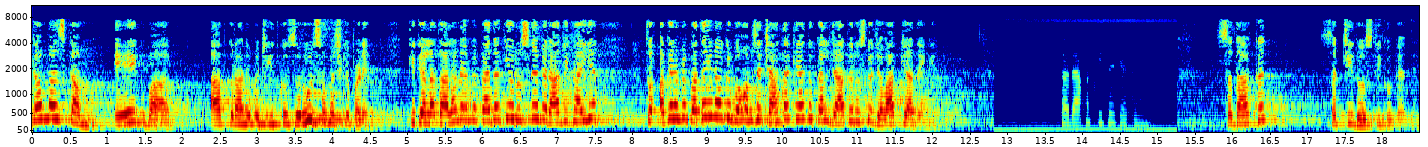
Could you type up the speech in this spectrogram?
کم از کم ایک بار آپ قرآن مجید کو ضرور سمجھ کے پڑھیں۔ کیونکہ اللہ تعالیٰ نے ہمیں پیدا کیا اور اس نے ہمیں راہ دکھائی ہے۔ تو اگر ہمیں پتہ ہی نہ ہو کہ وہ ہم سے چاہتا کیا تو کل جا کر اس کو جواب کیا دیں گے۔ صداقت کسے کہتے ہیں؟ صداقت سچی دوستی کو کہتے ہیں،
